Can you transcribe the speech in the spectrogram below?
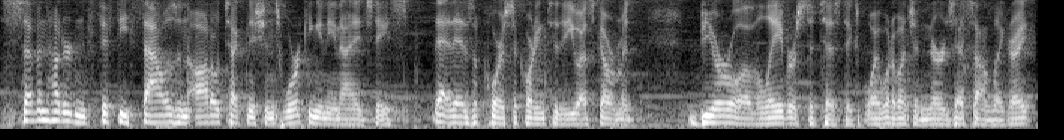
750,000 auto technicians working in the United States. That is, of course, according to the U.S. government Bureau of Labor Statistics. Boy, what a bunch of nerds that sounds like, right?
